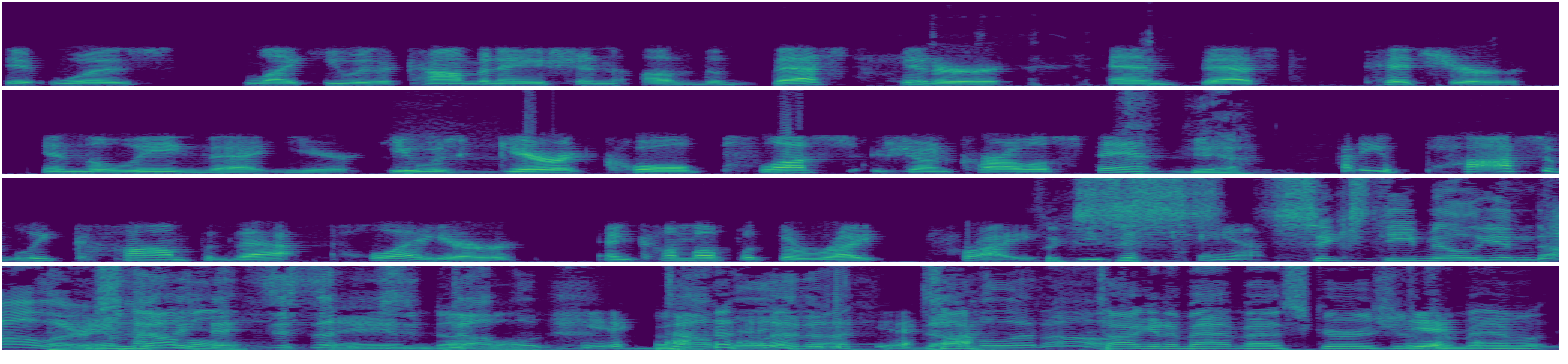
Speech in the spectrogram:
it was like he was a combination of the best hitter and best pitcher in the league that year. He was Gerrit Cole plus Giancarlo Stanton. Yeah. How do you possibly comp that player and come up with the right price. Like you just can't. Sixty million dollars. Damn double. I mean, just, Damn just double. double, double it, up, Yeah. double it up. Talking to Matt Vasgersian Yeah. from M-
